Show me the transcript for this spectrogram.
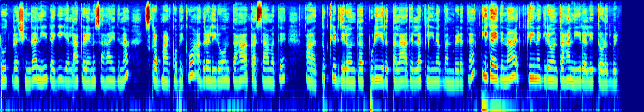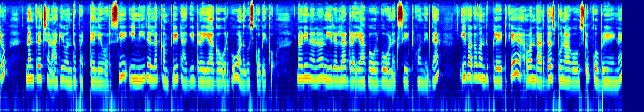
ಟೂತ್ ಬ್ರಷಿಂದ ನೀಟಾಗಿ ಎಲ್ಲ ಕಡೆಯೂ ಸಹ ಇದನ್ನು ಸ್ಕ್ರಬ್ ಮಾಡ್ಕೋಬೇಕು. ಅದರಲ್ಲಿರೋವಂತಹ ಕಸ ಮತ್ತು ತುಕ್ಕಿಡ್ದಿರೋವಂಥ ಪುಡಿ ಇರುತ್ತಲ್ಲ, ಅದೆಲ್ಲ ಕ್ಲೀನಾಗಿ ಬಂದುಬಿಡುತ್ತೆ. ಈಗ ಇದನ್ನು ಕ್ಲೀನಾಗಿರುವಂತಹ ನೀರಲ್ಲಿ ತೊಳೆದ್ಬಿಟ್ಟು ನಂತರ ಚೆನ್ನಾಗಿ ಒಂದು ಬಟ್ಟೆಯಲ್ಲಿ ಒರೆಸಿ ಈ ನೀರೆಲ್ಲ ಕಂಪ್ಲೀಟಾಗಿ ಡ್ರೈ ಆಗೋವರೆಗೂ ಒಣಗಿಸ್ಕೋಬೇಕು. ನೋಡಿ ನಾನು ನೀರೆಲ್ಲ ಡ್ರೈ ಆಗೋವರೆಗೂ ಒಣಗಿಸಿ ಇಟ್ಕೊಂಡಿದ್ದೆ. ಇವಾಗ ಒಂದು ಪ್ಲೇಟ್ಗೆ ಒಂದು ಅರ್ಧ ಸ್ಪೂನ್ ಆಗುವಷ್ಟು ಕೊಬ್ಬರಿ ಎಣ್ಣೆ,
